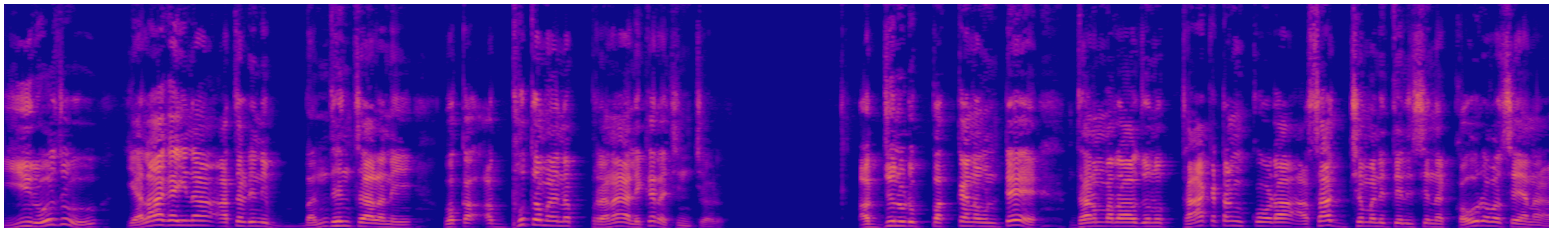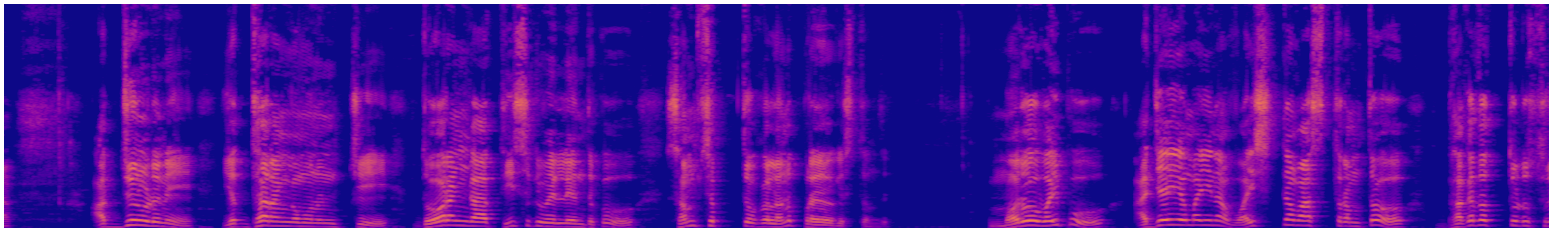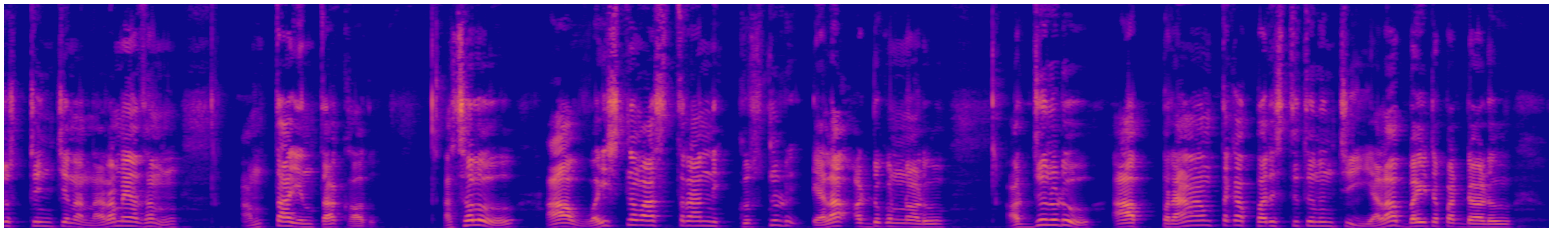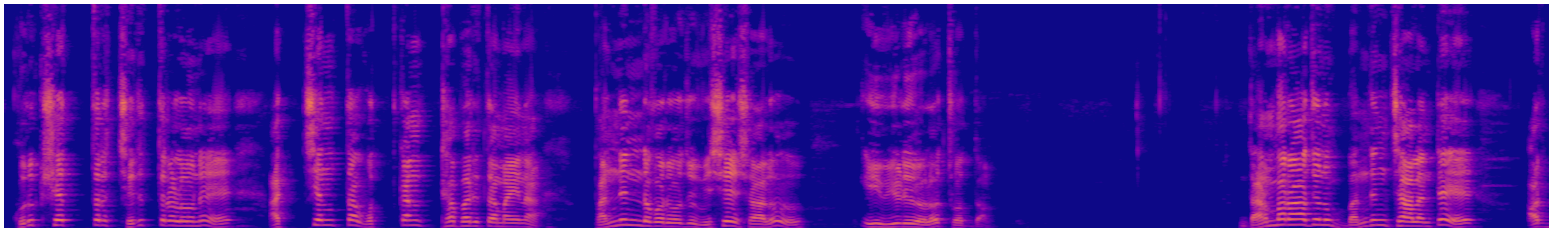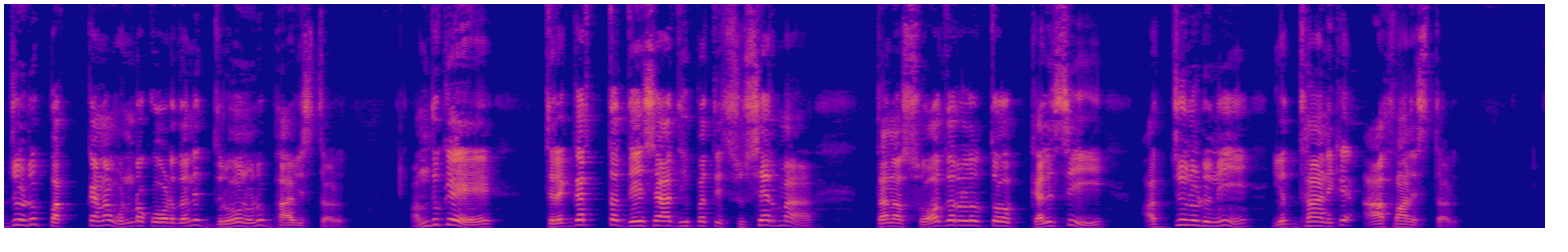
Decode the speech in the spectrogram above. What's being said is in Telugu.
ఈరోజు ఎలాగైనా అతడిని బంధించాలని ఒక అద్భుతమైన ప్రణాళిక రచించాడు. అర్జునుడు పక్కన ఉంటే ధర్మరాజును తాకటం కూడా అసాధ్యమని తెలిసిన కౌరవసేన అర్జునుడిని యుద్ధరంగము నుంచి దూరంగా తీసుకువెళ్ళేందుకు సంక్షిప్తులను ప్రయోగిస్తుంది. మరోవైపు అజేయమైన వైష్ణవాస్త్రంతో భగదత్తుడు సృష్టించిన నరమేధం అంతా ఇంత కాదు. అసలు ఆ వైష్ణవాస్త్రాన్ని కృష్ణుడు ఎలా అడ్డుకున్నాడు? అర్జునుడు ఆ ప్రాణాంతక పరిస్థితి నుంచి ఎలా బయటపడ్డాడు? కురుక్షేత్ర చరిత్రలోనే అత్యంత ఉత్కంఠభరితమైన పన్నెండవ రోజు విశేషాలు ఈ వీడియోలో చూద్దాం. ధర్మరాజును బంధించాలంటే అర్జునుడు పక్కన ఉండకూడదని ద్రోణుడు భావిస్తాడు. అందుకే త్రిగర్త దేశాధిపతి సుశర్మ తన సోదరులతో కలిసి అర్జునుడిని యుద్ధానికి ఆహ్వానిస్తాడు.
